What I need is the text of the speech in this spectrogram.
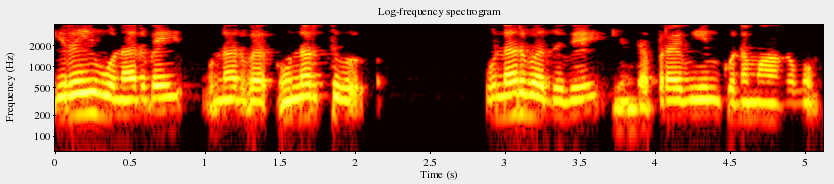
இறை உணர்வை உணர்வ உணர்த்து உணர்வதுவே இந்த பிரவியின் குணமாகவும்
